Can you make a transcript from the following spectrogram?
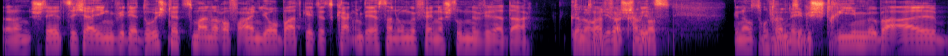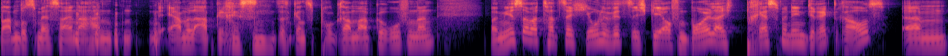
Dann stellt sich ja irgendwie der Durchschnittsmann darauf ein, yo, Bart geht jetzt kacken, der ist dann ungefähr eine Stunde wieder da. Genau, Total jeder kann was. verschwitzt. Genauso blutige Striemen überall, Bambusmesser in der Hand, Ärmel abgerissen, das ganze Programm abgerufen dann. Bei mir ist aber tatsächlich ohne Witz, ich gehe auf den Boiler, ich presse mir den direkt raus, ähm,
